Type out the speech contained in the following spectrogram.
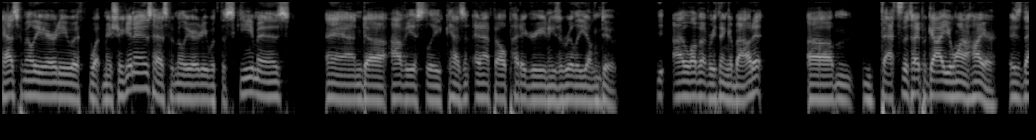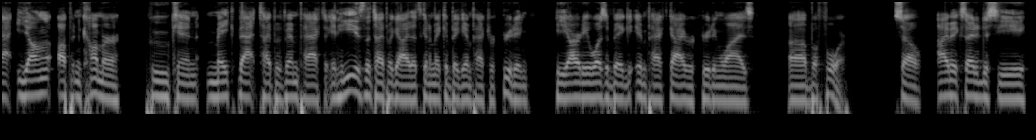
has familiarity with what Michigan is, has familiarity with the scheme is, and uh, obviously has an NFL pedigree. And he's a really young dude. I love everything about it um, that's the type of guy you want to hire is that young up and comer who can make that type of impact. And he is the type of guy that's going to make a big impact recruiting. He already was a big impact guy recruiting wise uh, before. So I'm excited to see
